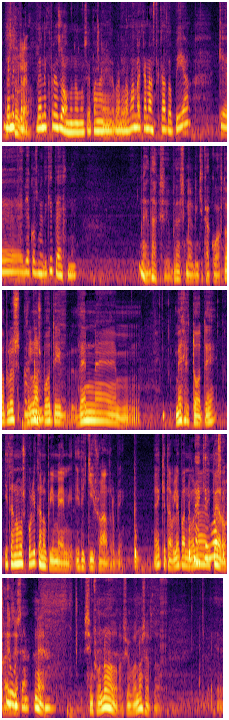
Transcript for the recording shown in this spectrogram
Δεν, Αυτό εκφρα... λέω. δεν εκφραζόμουν όμως, επανα... επαναλαμβάνω, έκανα αστικά τοπία και διακοσμητική τέχνη. Ναι, εντάξει, δεν σημαίνει ότι είναι και κακό αυτό. Απλώς θέλω να σου πω ότι δεν. ε, μέχρι τότε ήταν όμως πολύ ικανοποιημένοι οι δικοί σου άνθρωποι. Ε, και τα βλέπανε όλα Ναι, και εγώ υπέροχα. έτσι. ασφικτιούσα. Ναι. Συμφωνώ, συμφωνώ σε αυτό. Ε,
